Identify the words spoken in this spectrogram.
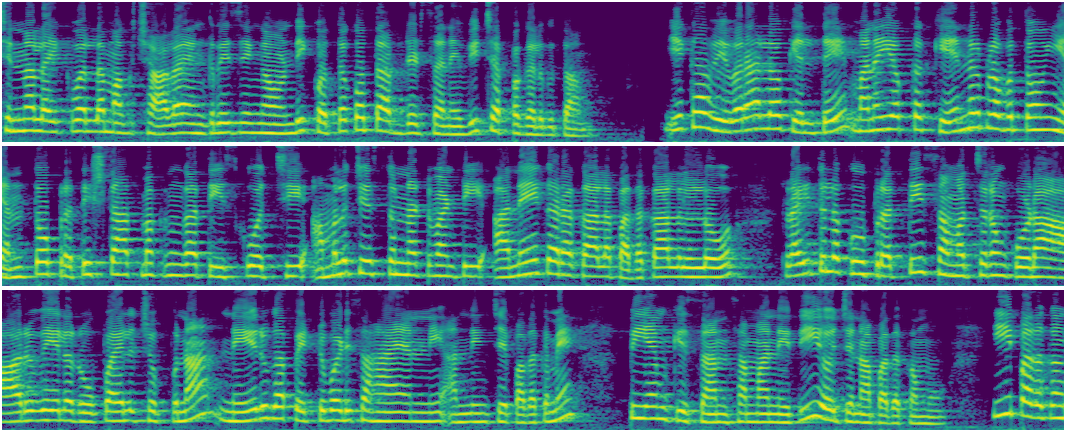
చిన్న లైక్ వల్ల మాకు చాలా ఎంకరేజింగ్గా ఉండి కొత్త కొత్త అప్డేట్స్ అనేవి చెప్పగలుగుతాం. ఇక వివరాల్లోకి వెళ్తే మన యొక్క కేంద్ర ప్రభుత్వం ఎంతో ప్రతిష్టాత్మకంగా తీసుకువచ్చి అమలు చేస్తున్నటువంటి అనేక రకాల పథకాలలో రైతులకు ప్రతి సంవత్సరం కూడా ఆరు వేల రూపాయల చొప్పున నేరుగా పెట్టుబడి సహాయాన్ని అందించే పథకమే పిఎం కిసాన్ సమ్మాన్ నిధి యోజన పథకము. ఈ పథకం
